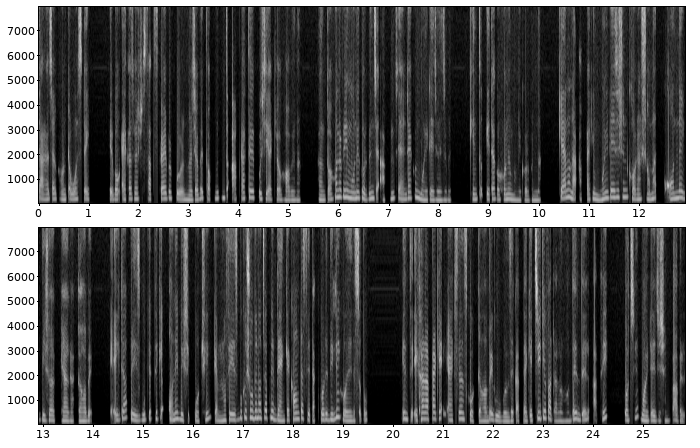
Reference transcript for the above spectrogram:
চার হাজার ঘণ্টা ওয়াচ টাইম এবং এক হাজার সাবস্ক্রাইবার পূরণ হয়ে যাবে, তখন কিন্তু আপনার থেকে খুশি আর কেউ হবে না। কারণ তখন আপনি মনে করবেন যে, আপনার চ্যানেলটা এখন মনিটাইজ হয়ে যাবে। কিন্তু এটা কখনো মনে করবেন না। কেননা, আপনাকে মনিটাইজেশন করার সময় অনেক বিষয় খেয়াল রাখতে হবে। এইটা ফেসবুকের থেকে অনেক বেশি কঠিন। কেননা ফেসবুকে শুধুমাত্র আপনি ব্যাংক অ্যাকাউন্টটা সেট আপ করে দিলেই হয়ে গেছে তো। কিন্তু এখানে আপনাকে অ্যাক্সেন্স করতে হবে গুগল থেকে আপনাকে চিঠি পাঠানোর মধ্যে দেন আপনি হচ্ছে মনিটাইজেশন পাবেন।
